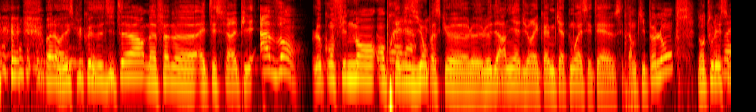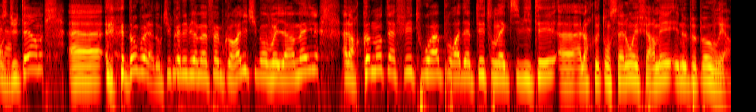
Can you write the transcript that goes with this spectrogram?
voilà, on explique aux auditeurs. Ma femme euh, a été se faire épiler avant le confinement en Voilà. prévision parce que le, le dernier a duré quand même 4 mois et c'était un petit peu long dans tous les Voilà. sens du terme. Euh, donc voilà, donc tu connais bien ma femme Coralie, tu m'as envoyé un mail. Alors comment t'as fait toi pour adapter ton activité euh, alors que ton salon est fermé et ne peut pas ouvrir?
